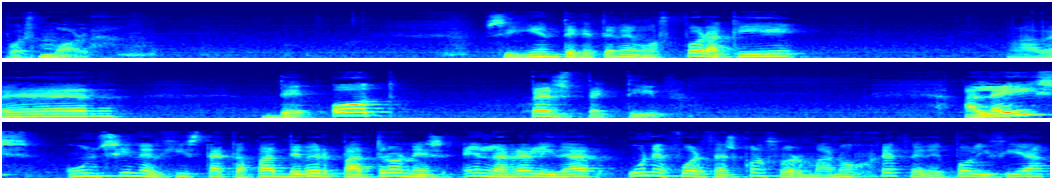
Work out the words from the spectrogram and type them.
pues mola. Siguiente que tenemos por aquí. A ver. The Odd Perspective. Aleix, un sinergista capaz de ver patrones en la realidad, une fuerzas con su hermano, jefe de policía,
